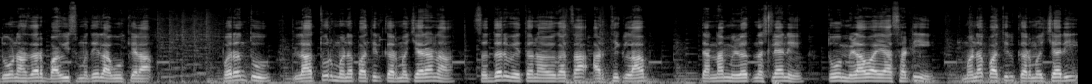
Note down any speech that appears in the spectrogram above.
दोन हजार बावीसमध्ये लागू केला. परंतु लातूर मनपातील कर्मचाऱ्यांना सदर वेतन आयोगाचा आर्थिक लाभ त्यांना मिळत नसल्याने तो मिळावा यासाठी मनपातील कर्मचारी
